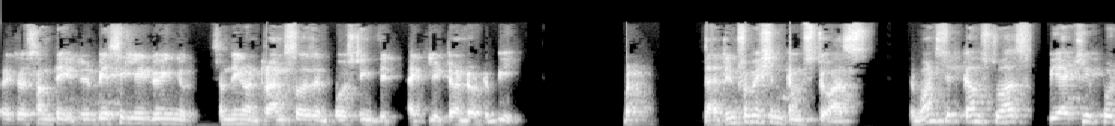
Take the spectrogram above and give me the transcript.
It was something. It was basically doing something on transfers and postings. It actually turned out to be. But that information comes to us. And once it comes to us, we actually put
